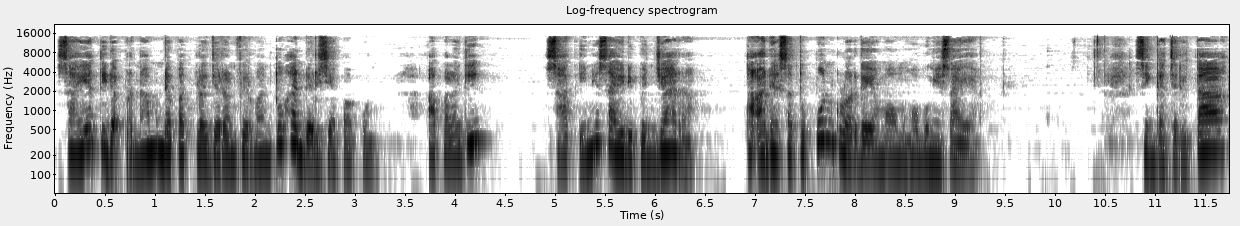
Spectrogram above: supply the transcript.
Saya tidak pernah mendapat pelajaran firman Tuhan dari siapa pun. Apalagi saat ini saya di penjara. Tak ada satupun keluarga yang mau menghubungi saya. Singkat cerita,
